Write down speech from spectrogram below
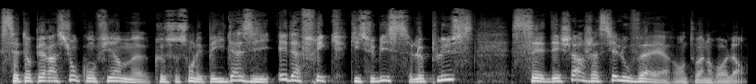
Cette opération confirme que ce sont les pays d'Asie et d'Afrique qui subissent le plus ces décharges à ciel ouvert, Antoine Roland.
